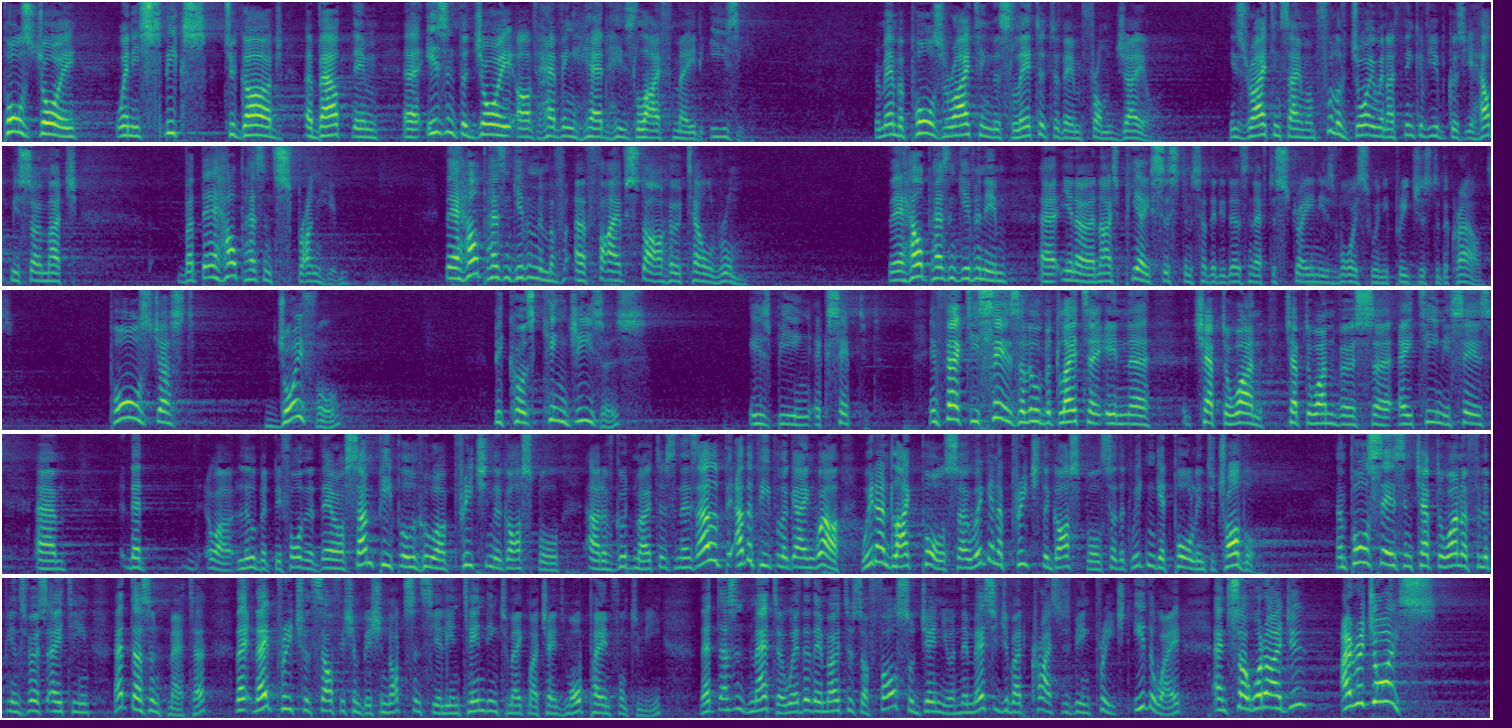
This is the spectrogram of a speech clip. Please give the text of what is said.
Paul's joy when he speaks to God about them uh, isn't the joy of having had his life made easy. Remember, Paul's writing this letter to them from jail. He's writing saying, I'm full of joy when I think of you because you helped me so much. But their help hasn't sprung him. Their help hasn't given him a, a five star hotel room. Their help hasn't given him, uh, you know, a nice PA system so that he doesn't have to strain his voice when he preaches to the crowds. Paul's just joyful because King Jesus is being accepted. In fact, he says a little bit later in uh, chapter 1, chapter 1, verse uh, 18, he says um, that, well, a little bit before that, there are some people who are preaching the gospel out of good motives, and there's other, other people who are going, well, we don't like Paul, so we're going to preach the gospel so that we can get Paul into trouble. And Paul says in chapter 1 of Philippians, verse 18, that doesn't matter. They, they preach with selfish ambition, not sincerely, intending to make my chains more painful to me. That doesn't matter whether their motives are false or genuine. Their message about Christ is being preached either way. And so what do I do? I rejoice.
